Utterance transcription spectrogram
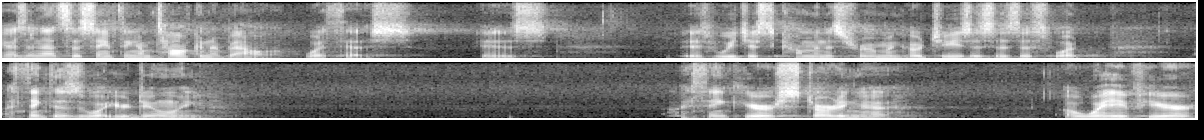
Guys, and that's the same thing I'm talking about with this is, is we just come in this room and go, Jesus, is this what, I think this is what you're doing. I think you're starting a, a wave here.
